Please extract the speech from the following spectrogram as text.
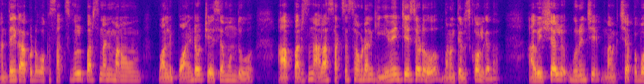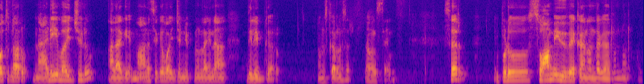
అంతేకాకుండా ఒక సక్సెస్ఫుల్ పర్సన్ అని మనం వాళ్ళని పాయింట్అవుట్ చేసే ముందు ఆ పర్సన్ అలా సక్సెస్ అవ్వడానికి ఏమేం చేశాడో మనం తెలుసుకోవాలి కదా. ఆ విషయాల గురించి మనకు చెప్పబోతున్నారు నాడీ వైద్యులు అలాగే మానసిక వైద్య నిపుణులైన దిలీప్ గారు. నమస్కారం సార్. నమస్తే సార్ ఇప్పుడు స్వామి వివేకానంద గారు ఉన్నారు.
